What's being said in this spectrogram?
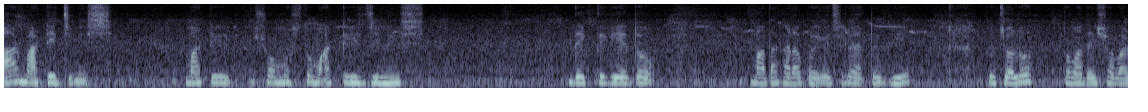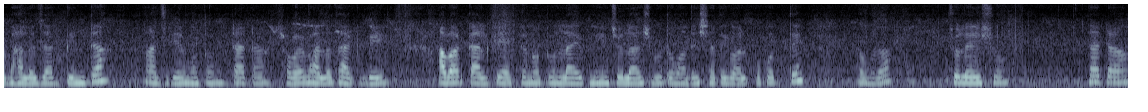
আর মাটির জিনিস। মাটির, সমস্ত মাটির জিনিস দেখতে গিয়ে তো মাথা খারাপ হয়ে গেছিল, এত ভিড়। তো চলো, তোমাদের সবার ভালো যাক দিনটা। আজকের মতন, টাটা। সবাই ভালো থাকবে। আবার কালকে একটা নতুন লাইভ নিয়ে চলে আসব তোমাদের সাথে গল্প করতে। তোমরা চলে এসো। টাটা।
